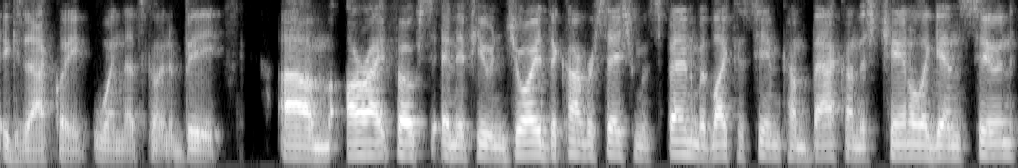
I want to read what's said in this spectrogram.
exactly when that's going to be. Um, all right, folks, and if you enjoyed the conversation with Sven, would like to see him come back on this channel again soon.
